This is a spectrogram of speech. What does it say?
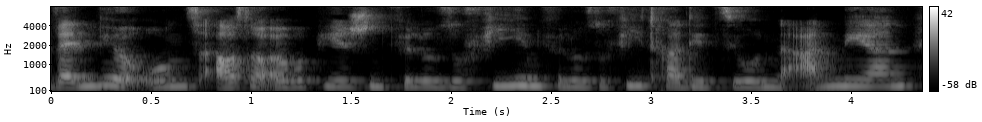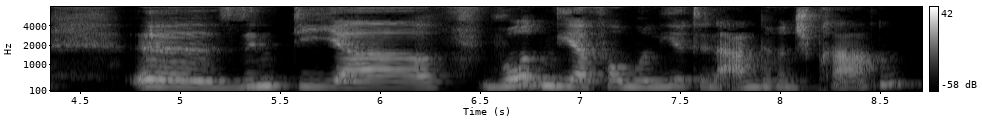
wenn wir uns außereuropäischen Philosophien, Philosophietraditionen annähern, äh, sind die ja, wurden die ja formuliert in anderen Sprachen.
